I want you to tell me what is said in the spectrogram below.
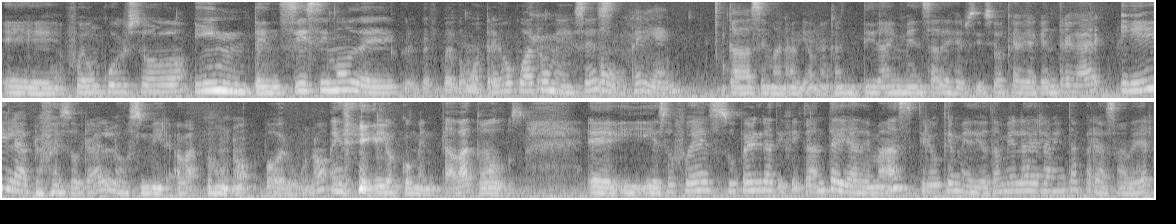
Eh, fue un curso intensísimo de, fue como tres o cuatro meses. Oh, qué bien. Cada semana había una cantidad inmensa de ejercicios que había que entregar y la profesora los miraba uno por uno y los comentaba todos. Eh, y, eso fue súper gratificante y además creo que me dio también las herramientas para saber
